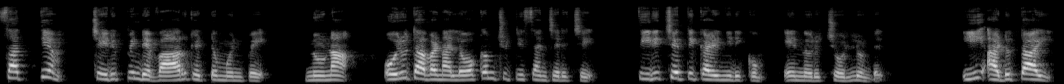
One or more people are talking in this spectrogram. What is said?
സത്യം ചെരുപ്പിന്റെ വാർ കെട്ടും മുൻപേ നുണ ഒരു തവണ ലോകം ചുറ്റി സഞ്ചരിച്ച് തിരിച്ചെത്തിക്കഴിഞ്ഞിരിക്കും എന്നൊരു ചൊല്ലുണ്ട്. ഈ അടുത്തായി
